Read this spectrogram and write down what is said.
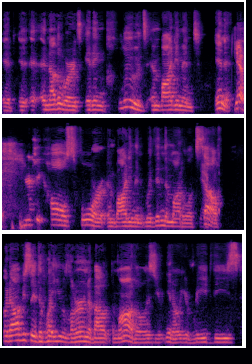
it, it, in other words, it includes embodiment in it. Yes. It actually calls for embodiment within the model itself. Yeah. But obviously the way you learn about the model is you, you know, you read these,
